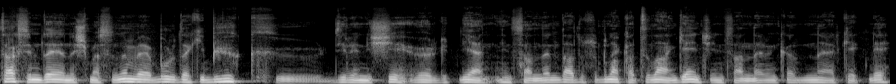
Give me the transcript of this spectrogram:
Taksim dayanışmasının ve buradaki büyük e, direnişi örgütleyen insanların daha doğrusu buna katılan genç insanların kadını erkekli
